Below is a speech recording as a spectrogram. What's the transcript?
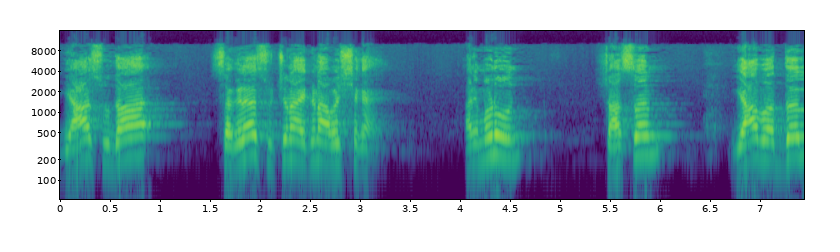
या सुद्धा सगळ्या सूचना ऐकणं आवश्यक आहे. आणि म्हणून शासन याबद्दल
